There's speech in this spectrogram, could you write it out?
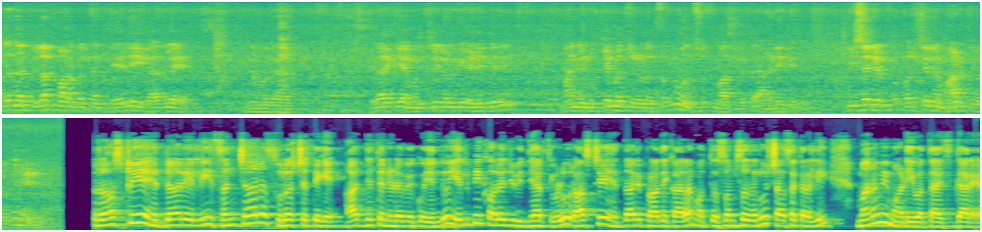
ಅದನ್ನು ಫಿಲಪ್ ಮಾಡಬೇಕಂತ ಹೇಳಿ ಈಗಾಗಲೇ ನಮಗೆ ಇಲಾಖೆಯ ಮಂತ್ರಿಗಳಿಗೆ ಹೇಳಿದ್ದೀನಿ. ಮಾನ್ಯ ಮುಖ್ಯಮಂತ್ರಿಗಳ ಹತ್ರನೂ ಒಂದು ಸುತ್ತ ಮಾತುಕತೆ ಆಡಿದ್ದೀನಿ. ಈ ಸರಿ ಪರಿಶೀಲನೆ ಮಾಡ್ತೀವಿ ಅಂತ ಹೇಳಿದ್ದೀನಿ. ರಾಷ್ಟ್ರೀಯ ಹೆದ್ದಾರಿಯಲ್ಲಿ ಸಂಚಾರ ಸುರಕ್ಷತೆಗೆ ಆದ್ಯತೆ ನೀಡಬೇಕು ಎಂದು ಎಲ್ಬಿ ಕಾಲೇಜು ವಿದ್ಯಾರ್ಥಿಗಳು ರಾಷ್ಟ್ರೀಯ ಹೆದ್ದಾರಿ ಪ್ರಾಧಿಕಾರ ಮತ್ತು ಸಂಸದರು ಶಾಸಕರಲ್ಲಿ ಮನವಿ ಮಾಡಿ ಒತ್ತಾಯಿಸಿದ್ದಾರೆ.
